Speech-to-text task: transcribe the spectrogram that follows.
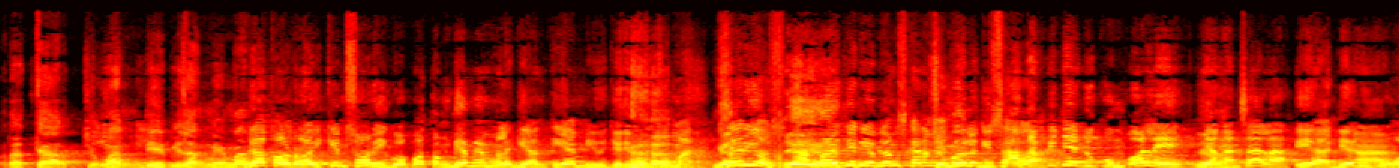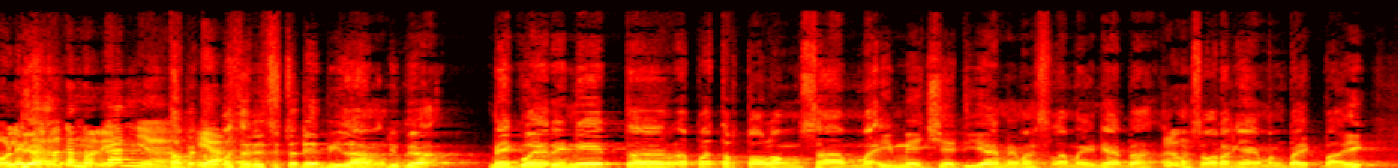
red card. Cuman Iya, dia bilang memang Enggak kalau Roy Keane sorry gue potong dia memang lagi anti MU jadi percuma. Serius, iya, iya, apa iya. aja dia bilang sekarang Cuman- MU lagi Oh, salah. tapi dia dukung oleh, jangan salah. Iya, dia Nah, dukung oleh dia karena kan rekannya. Tapi Iya. terlepas dari situ dia bilang juga Maguire ini ter apa tertolong sama image-nya dia. Memang selama ini adalah emang seorang yang emang baik-baik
